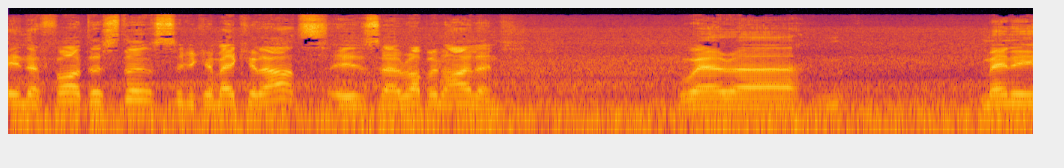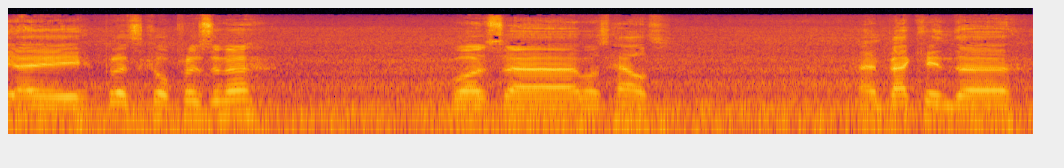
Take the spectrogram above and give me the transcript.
in the far distance, if you can make it out, is uh, Robben Island where uh, many a political prisoner was uh, was held and back in the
